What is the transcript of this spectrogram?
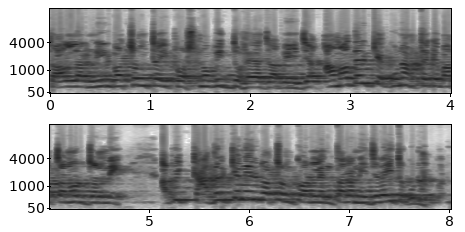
তো আল্লাহর নির্বাচনটাই প্রশ্নবিদ্ধ হয়ে যাবে যে আমাদেরকে গুনাহ থেকে বাঁচানোর জন্যে আপনি কাদেরকে নির্বাচন করলেন, তারা নিজেরাই তো গুনাহ করে।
